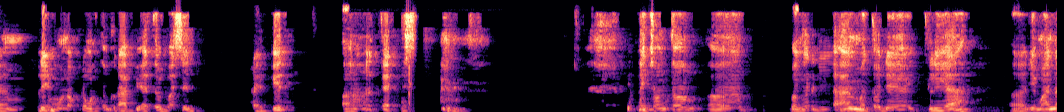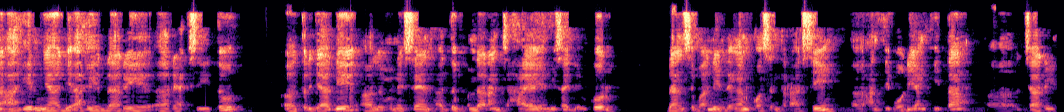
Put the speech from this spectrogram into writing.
um, monochromatografi atau bahasa rapid uh, test. Ini contoh uh, pengerjaan metode CLIA uh, di mana akhirnya di akhir dari uh, reaksi itu uh, terjadi uh, luminescence atau pendarahan cahaya yang bisa diukur dan sebanding dengan konsentrasi uh, antibodi yang kita uh, cari.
